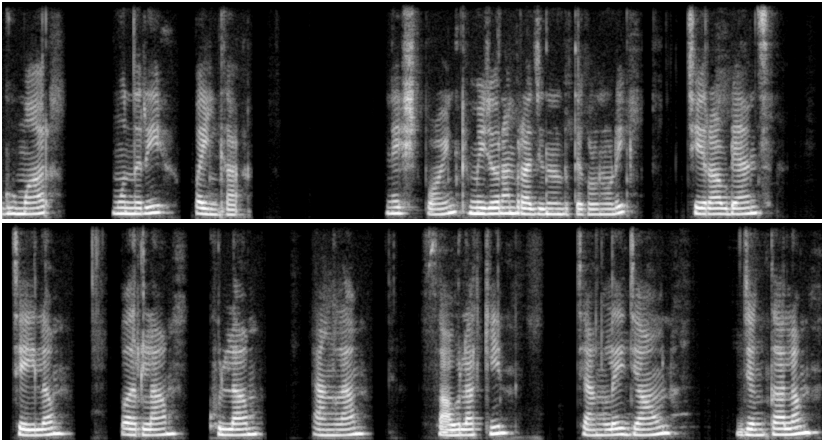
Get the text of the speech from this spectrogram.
ಘುಮಾರ್ ಮುನ್ನರಿ ಪೈಂಕ. ನೆಕ್ಸ್ಟ್ ಪಾಯಿಂಟ್, ಮಿಜೋರಾಂ ರಾಜ್ಯದ ನೃತ್ಯಗಳು ನೋಡಿ. ಚೇರಾವ್ ಡ್ಯಾನ್ಸ್, ಚೈಲಂ ಪರ್ಲಾಮ್ ಖುಲ್ಲಾಂ ಟಾಂಗ್ಲಾಮ್ ಸಾವ್ಲಾಕಿನ್ ಚಾಂಗ್ಲೈ ಜಾವ್ನ್ ಜಂಗ್ತಾಲಂ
